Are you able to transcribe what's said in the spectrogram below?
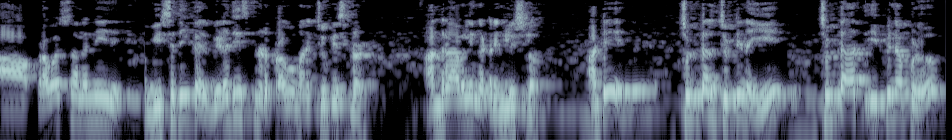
ఆ ప్రవచనాలని విశదీక విడదీస్తున్నాడు ప్రభు మనకి చూపిస్తున్నాడు. అన్రావెలింగ్ అంటారు ఇంగ్లీష్లో అంటే చుట్టలు చుట్టినయి చుట్ట ఇప్పినప్పుడు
